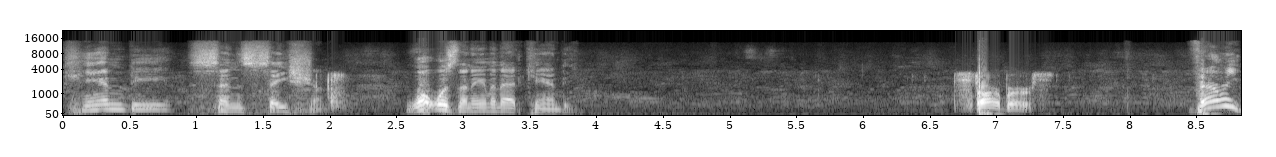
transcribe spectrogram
candy sensation. What was the name of that candy? Starburst. Very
